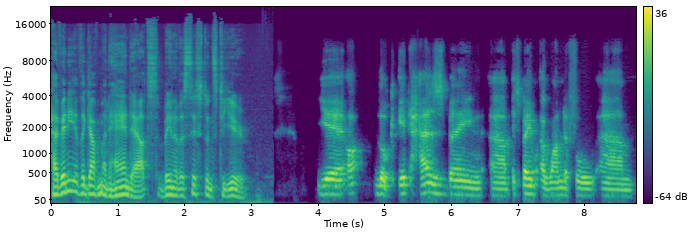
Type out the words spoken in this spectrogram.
Have any of the government handouts been of assistance to you? Yeah, I, look, it has been um, it's been a wonderful um,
